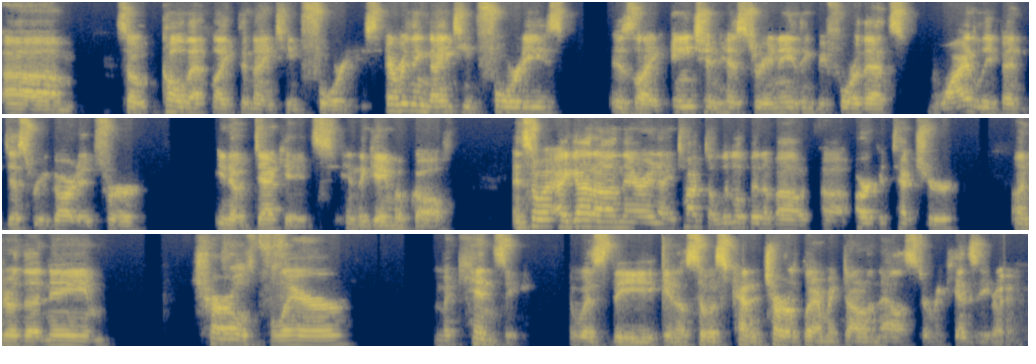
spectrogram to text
Um, so call that like the 1940s. Everything 1940s is like ancient history, and anything before that's widely been disregarded for you know, decades in the game of golf. And so I got on there and I talked a little bit about uh, architecture under the name Charles Blair McKenzie. It was the, you know, so it's kind of Charles Blair Macdonald and Alister MacKenzie. Right.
